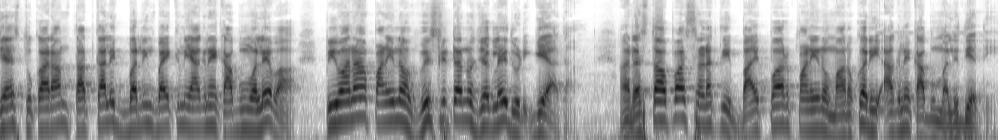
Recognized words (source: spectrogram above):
જયેશ તુકારામ તાત્કાલિક બર્નિંગ બાઇકની આગને કાબૂમાં લેવા પીવાના પાણીનો વીસ લીટરનો જગ લઈ દોડી ગયા હતા. અને રસ્તા ઉપર સડકથી બાઇક પર પાણીનો મારો કરી આગને કાબૂમાં લીધી હતી.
